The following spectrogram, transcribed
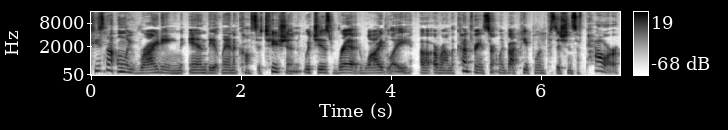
he's not only writing in the Atlanta Constitution, which is read widely uh, around the country and certainly by people in positions of power,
